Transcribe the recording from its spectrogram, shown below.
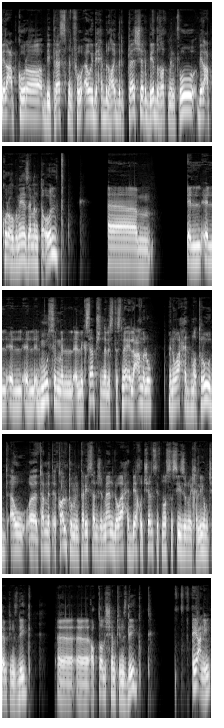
بيلعب كورة بي press من فوق قوي بيحب ال hybrid pressure بيضغط من فوق بيلعب كورة هجومية زي ما انت قلت. الموسم ال exception الاستثنائي اللي عمله من واحد مطرود أو آه، تمت إقالته من باريس سان جيرمان لواحد بياخد تشيلسي في نص ال season ويخليهم تشامبيونز ليج أبطال الشامبيونز ليج يعني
